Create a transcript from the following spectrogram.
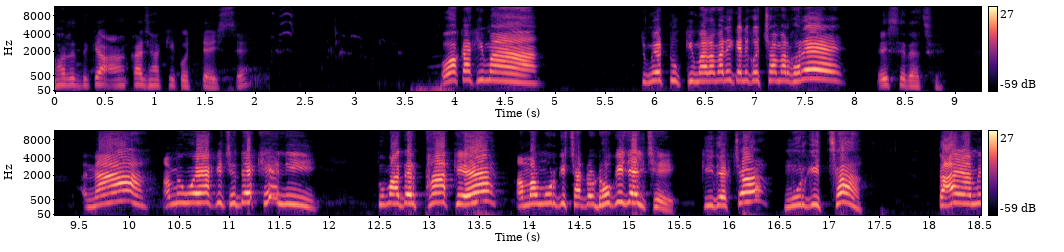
ঘরের দিকে আঁকা ঝাঁকি করতে আসছে? ও কাকিমা তুমি টুকি মারামারি কেন করছ আমার ঘরে? এই সেরে আছে। না আমি ওয়া কিছু দেখিনি। তোমাদের ফাঁকে আমার মুরগি ছাটো ঢোকে যাইছে কি দেখছ? মুরগি ইচ্ছা তাই আমি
